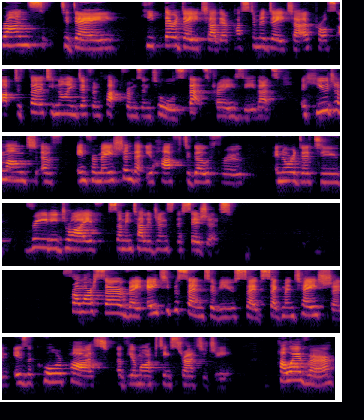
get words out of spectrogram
Brands today keep their data, their customer data, across up to 39 different platforms and tools. That's crazy. That's a huge amount of information that you have to go through in order to really drive some intelligence decisions. From our survey, 80% of you said segmentation is a core part of your marketing strategy. However,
